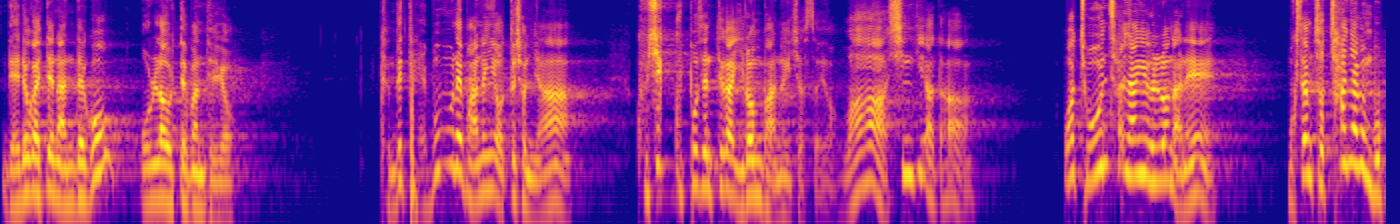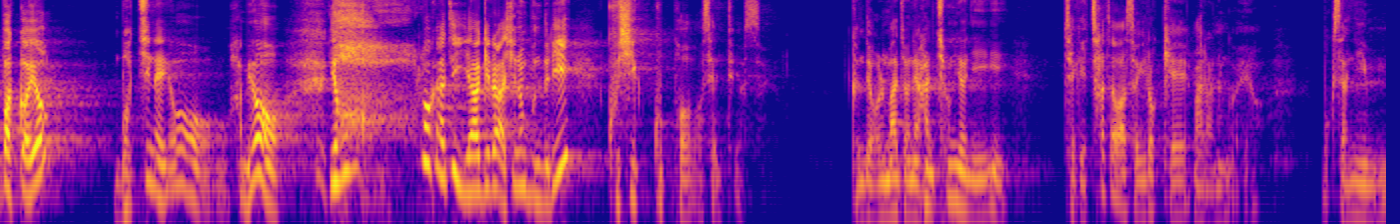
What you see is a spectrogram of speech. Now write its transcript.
내려갈 때는 안 되고 올라올 때만 돼요. 그런데 대부분의 반응이 어떠셨냐? 99%가 이런 반응이셨어요. 와, 신기하다. 와, 좋은 찬양이 흘러나네. 목사님, 저 찬양은 못 바꿔요? 멋지네요. 하며 여러 가지 이야기를 하시는 분들이 99%였어요. 근데 얼마 전에 한 청년이 제게 찾아와서 이렇게 말하는 거예요. 목사님,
